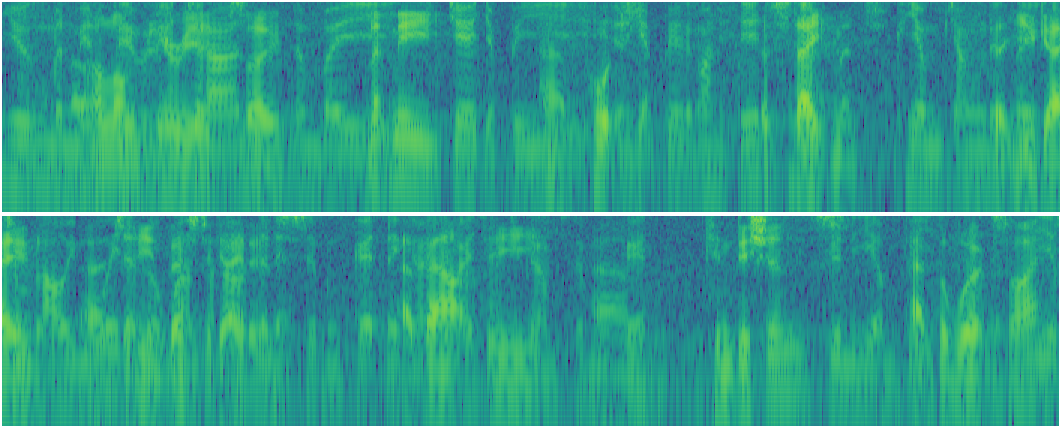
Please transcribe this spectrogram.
a long period, so let me uh, put a statement that you gave uh, to the investigators about the um, conditions at the work site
